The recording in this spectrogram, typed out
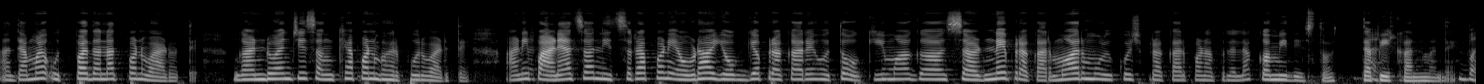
आणि त्यामुळे उत्पादनात पण वाढ होते. गांडुळांची संख्या पण भरपूर वाढते. आणि पाण्याचा निचरा पण एवढा योग्य प्रकारे होतो की मग सडणे प्रकार मर मुळकुश प्रकार पण आपल्याला कमी दिसतो त्या पिकांमध्ये. बर.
